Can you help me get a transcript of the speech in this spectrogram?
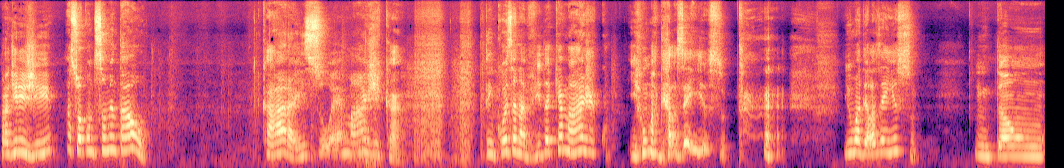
para dirigir a sua condição mental. Cara, isso é mágica. Tem coisa na vida que é mágico. E uma delas é isso. e uma delas é isso. Então,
